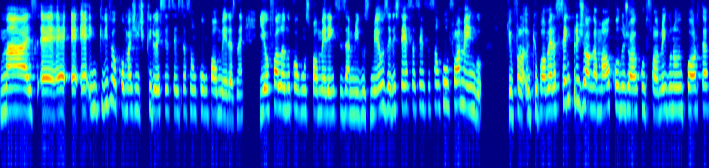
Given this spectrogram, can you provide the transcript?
Mas é, é, é, é, incrível como a gente criou essa sensação com o Palmeiras, né? E eu falando com alguns palmeirenses amigos meus, eles têm essa sensação com o Flamengo. Que o, que o Palmeiras sempre joga mal quando joga contra o Flamengo, não importa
